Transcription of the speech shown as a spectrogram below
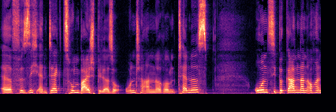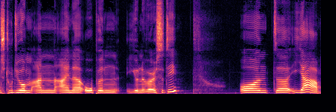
äh, für sich entdeckt, zum Beispiel, also unter anderem Tennis. Und sie begann dann auch ein Studium an einer Open University. Und äh, ja,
